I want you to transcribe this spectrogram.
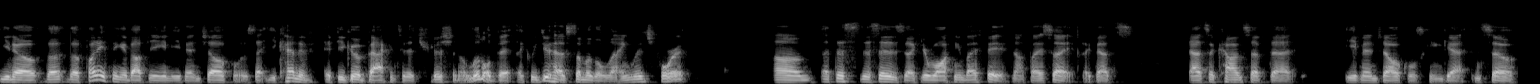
you know, the, the funny thing about being an evangelical is that you kind of, if you go back into the tradition a little bit, like we do have some of the language for it. Um, that this this is like you're walking by faith, not by sight. Like that's that's a concept that evangelicals can get. And so,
